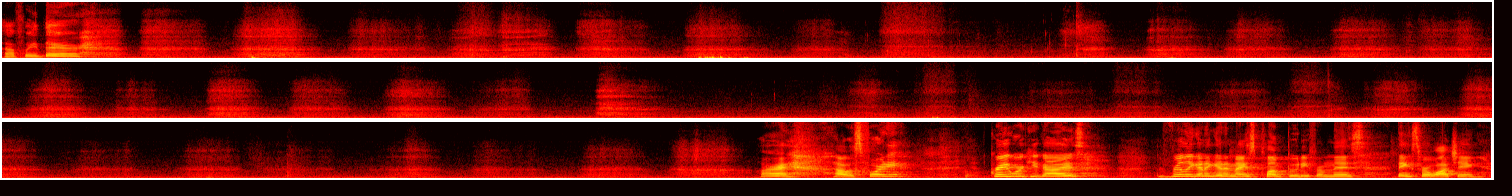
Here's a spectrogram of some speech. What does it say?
Halfway there. Right, that was 40. Great work, you guys. Really gonna get a nice plump booty from this. Thanks for watching.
